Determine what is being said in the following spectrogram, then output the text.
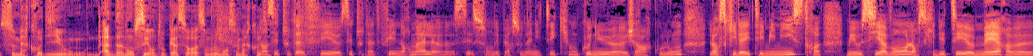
ce mercredi ou d'annoncer en tout cas ce rassemblement ce mercredi. Non, c'est tout à fait, c'est tout à fait normal. Ce sont des personnalités qui ont connu Gérard Lorsqu'il a été ministre, mais aussi avant, lorsqu'il était euh, maire euh,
